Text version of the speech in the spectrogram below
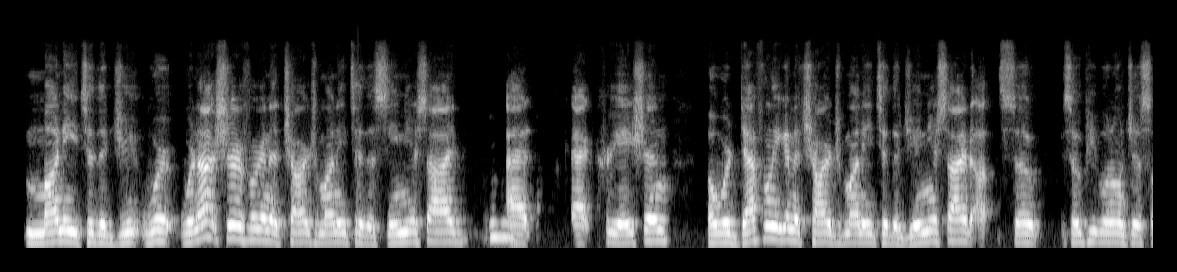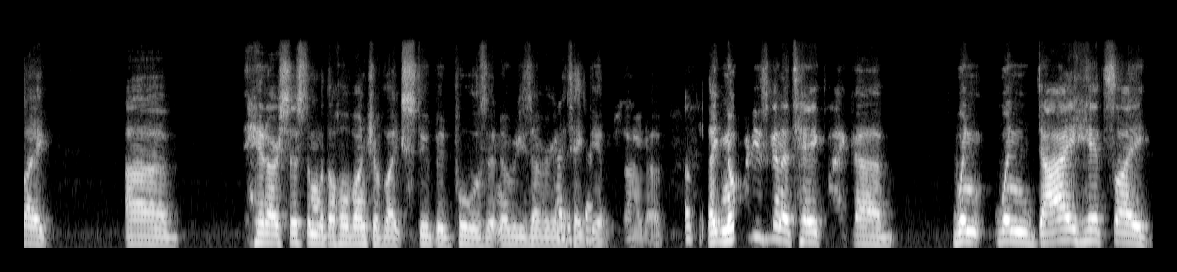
money to the ju- we're we're not sure if we're going to charge money to the senior side mm-hmm. at at creation but we're definitely going to charge money to the junior side uh, so so people don't just like uh, hit our system with a whole bunch of like stupid pools that nobody's ever going to take the other side of okay. like nobody's going to take like uh when when DAI hits like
